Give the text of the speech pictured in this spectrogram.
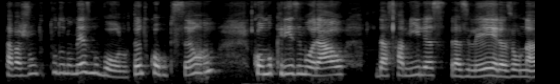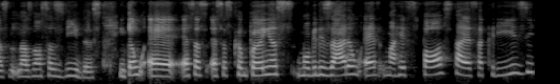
estava junto tudo no mesmo bolo, tanto corrupção como crise moral das famílias brasileiras ou nas, nas nossas vidas. Então, é, essas, essas campanhas mobilizaram é, uma resposta a essa crise,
